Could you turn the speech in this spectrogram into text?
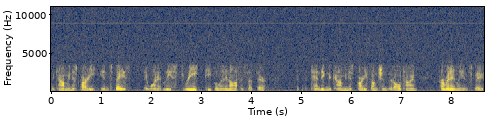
the Communist Party in space. They want at least three people in an office up there attending the Communist Party functions at all time, permanently in space.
